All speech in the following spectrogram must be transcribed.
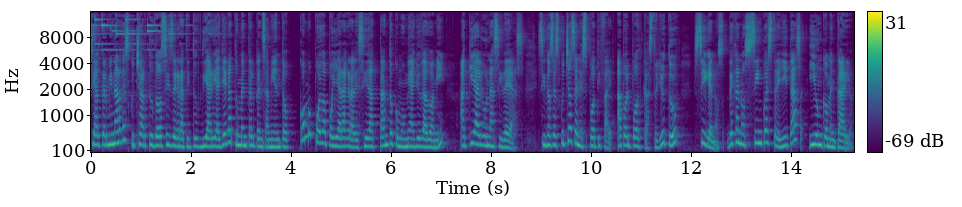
Si al terminar de escuchar tu dosis de gratitud diaria llega a tu mente el pensamiento, ¿cómo puedo apoyar agradecida tanto como me ha ayudado a mí? Aquí algunas ideas. Si nos escuchas en Spotify, Apple Podcast o YouTube, síguenos, déjanos cinco estrellitas y un comentario.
